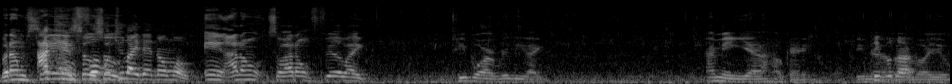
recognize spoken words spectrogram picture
But I'm saying, I can't so fuck so with you like that no more. and I don't so I don't feel like people are really like I mean, yeah, okay. Females People are not- loyal.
